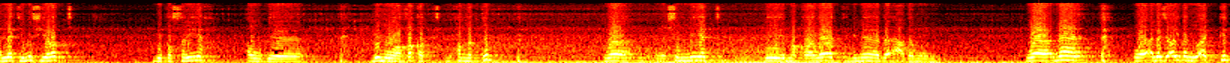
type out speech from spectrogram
التي نشرت بتصريح أو بموافقة محمد قطب وسميت بمقالات لماذا أعدموني. وما والذي أيضا يؤكد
